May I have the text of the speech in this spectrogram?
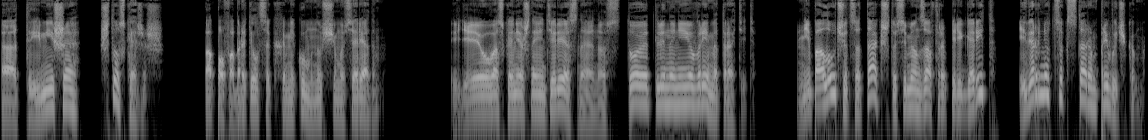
«А ты, Миша, что скажешь?» Попов обратился к хомяку, мнущемуся рядом. «Идея у вас, конечно, интересная, но стоит ли на нее время тратить? Не получится так, что Семен завтра перегорит и вернется к старым привычкам».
